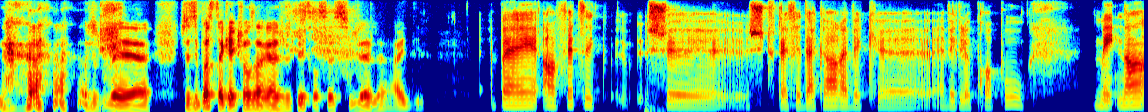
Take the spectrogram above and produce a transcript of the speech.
je je sais pas si tu as quelque chose à rajouter sur ce sujet-là, Heidi. Ben, en fait, je, je suis tout à fait d'accord avec, euh, avec le propos. Maintenant,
